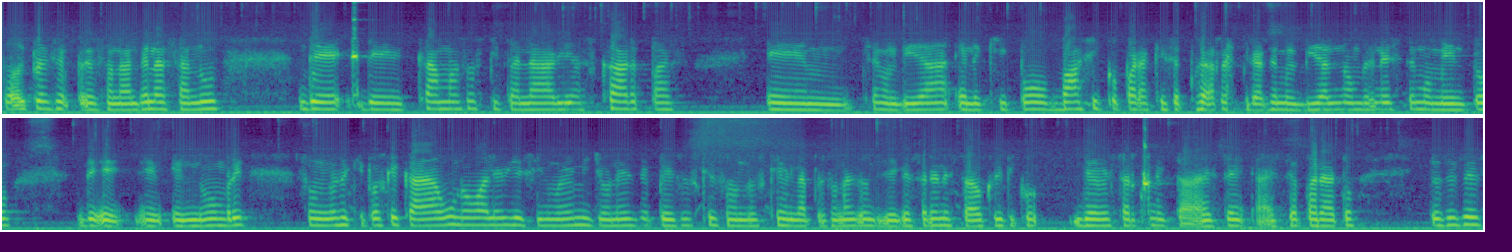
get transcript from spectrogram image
todo el personal de la salud, de, de camas hospitalarias, carpas. Em, se me olvida el equipo básico para que se pueda respirar, se me olvida el nombre en este momento, de, el nombre son unos equipos que cada uno vale 19 millones de pesos, que son los que la persona donde llegue a estar en estado crítico debe estar conectada a este, a este aparato. Entonces es,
